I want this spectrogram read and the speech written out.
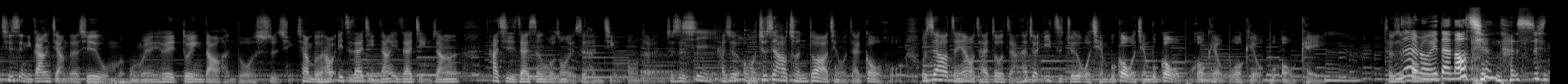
其实你刚刚讲的，其实我们我们也可以对应到很多事情，像比如他们一直在紧张，一直在紧张，他其实在生活中也是很紧绷的人，就是，是他就哦，就是要存多少钱我才够活，我是要怎样我才做怎样，他就一直觉得我钱不够，我钱不够，我不 OK，我不 OK，我不 OK。嗯。你很容易带到钱的事情，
